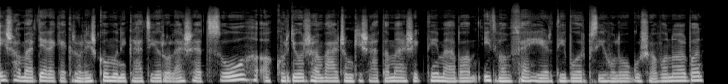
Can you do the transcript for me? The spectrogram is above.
És ha már gyerekekről és kommunikációról esett szó, akkor gyorsan váltsunk is át a másik témába. Itt van Fehér Tibor pszichológus a vonalban,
